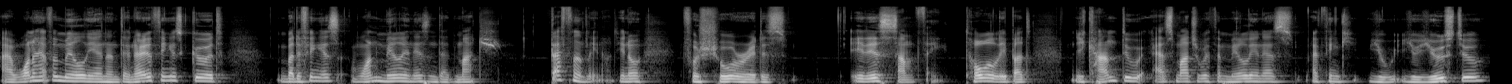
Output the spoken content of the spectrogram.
I want to have a million and then everything is good. But the thing is, one million isn't that much. Definitely not. You know, for sure it is it is something. Totally, but you can't do as much with a million as I think you you used to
